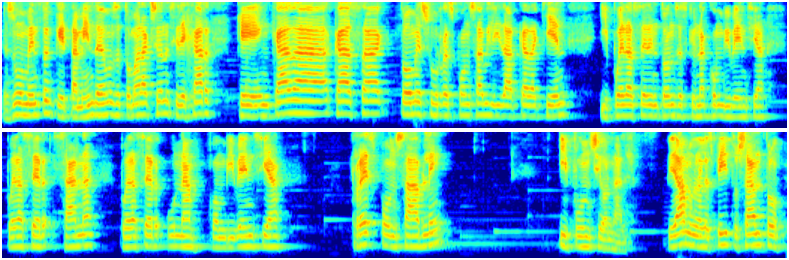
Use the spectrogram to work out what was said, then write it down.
Es un momento en que también debemos de tomar acciones y dejar que en cada casa tome su responsabilidad cada quien y pueda hacer entonces que una convivencia pueda ser sana, pueda ser una convivencia responsable y funcional. Pidamos al Espíritu Santo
